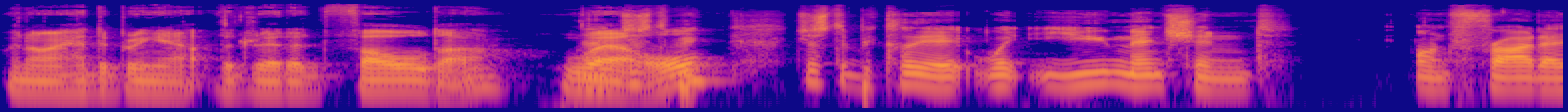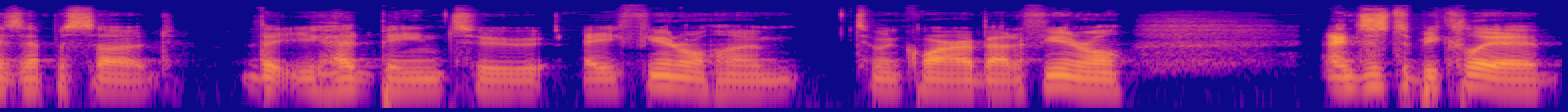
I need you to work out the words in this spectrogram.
when I had to bring out the dreaded folder. Now, Well, just to, be, just to be clear, what you mentioned on Friday's episode that you had been to a funeral home to inquire about a funeral, and just to be clear,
